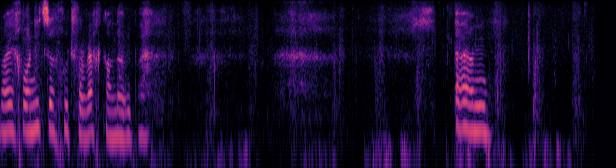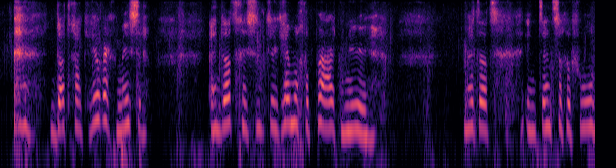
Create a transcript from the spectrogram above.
Waar je gewoon niet zo goed voor weg kan lopen. Um, dat ga ik heel erg missen. En dat is natuurlijk helemaal gepaard nu met dat intense gevoel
